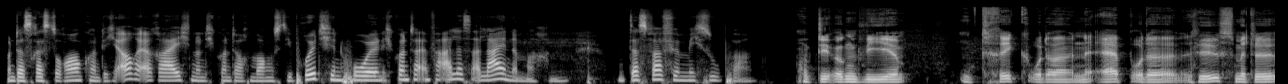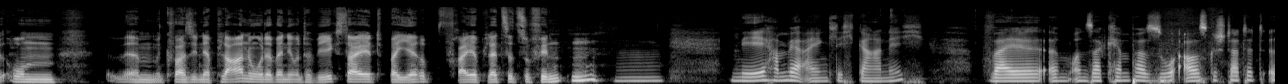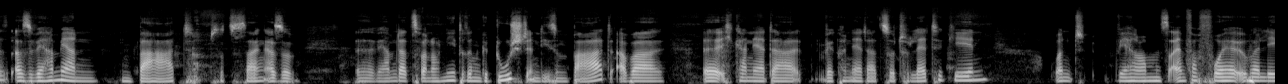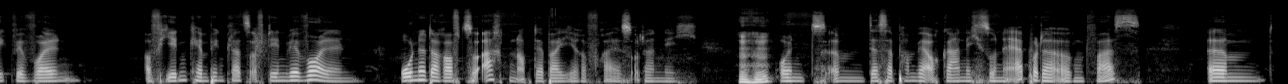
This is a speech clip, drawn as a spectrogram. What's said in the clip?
Und das Restaurant konnte ich auch erreichen und ich konnte auch morgens die Brötchen holen. Ich konnte einfach alles alleine machen. Und das war für mich super. Habt ihr irgendwie einen Trick oder eine App oder Hilfsmittel, um ähm, quasi in der Planung oder wenn ihr unterwegs seid, barrierefreie Plätze zu finden? Hm. Nee, haben wir eigentlich gar nicht, weil ähm, unser Camper so ausgestattet ist. Also wir haben ja ein, ein Bad sozusagen. Also äh, wir haben da zwar noch nie drin geduscht in diesem Bad, aber äh, ich kann ja da, wir können ja da zur Toilette gehen und wir haben uns einfach vorher überlegt, wir wollen auf jeden Campingplatz, auf den wir wollen, ohne darauf zu achten, ob der barrierefrei ist oder nicht. Mhm. Und ähm, deshalb haben wir auch gar nicht so eine App oder irgendwas. Ähm,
